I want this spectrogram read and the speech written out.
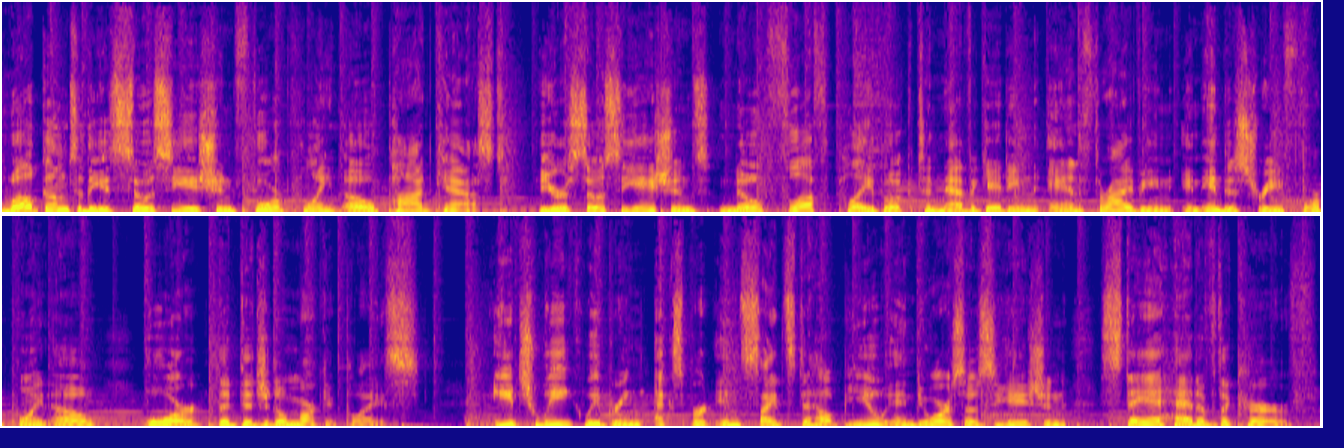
Welcome to the Association 4.0 podcast, your association's no fluff playbook to navigating and thriving in Industry 4.0 or the digital marketplace. Each week, we bring expert insights to help you and your association stay ahead of the curve.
